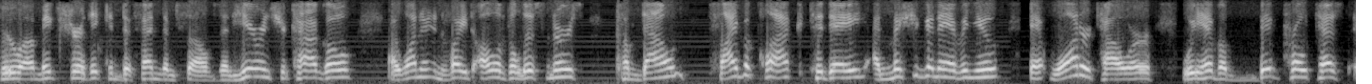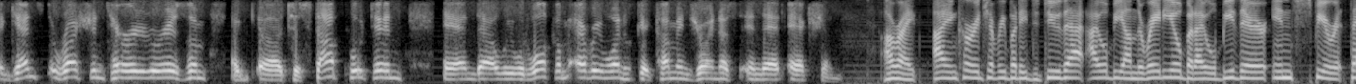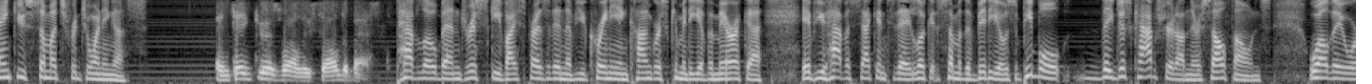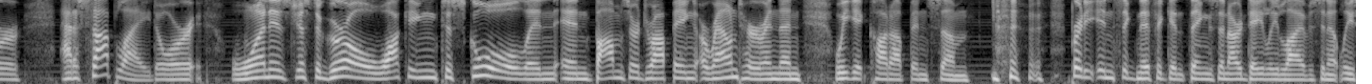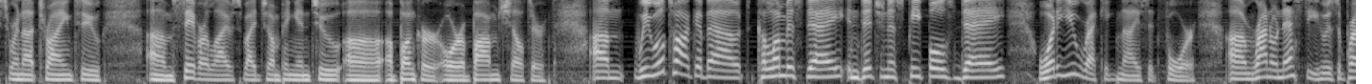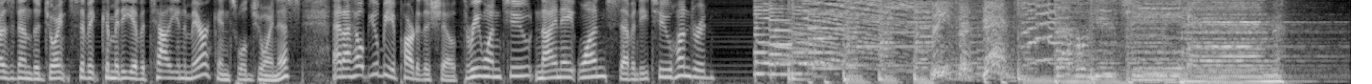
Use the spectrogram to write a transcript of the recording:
to uh, make sure they can defend themselves. And here in Chicago, I want to invite all of the listeners come down five o'clock today on Michigan Avenue at Water Tower. We have a big protest against Russian terrorism uh, uh, to stop Putin, and uh, we would welcome everyone who could come and join us in that action. All right. I encourage everybody to do that. I will be on the radio, but I will be there in spirit. Thank you so much for joining us. And thank you as well, Lisa. All the best. Pavlo Bandriwsky, Vice President of Ukrainian Congress Committee of America. If you have a second today, look at some of the videos. People, they just captured on their cell phones while they were at a stoplight or one is just a girl walking to school and, and bombs are dropping around her. And then we get caught up in some pretty insignificant things in our daily lives, and at least we're not trying to um, save our lives by jumping into a, a bunker or a bomb shelter. Um, we will talk about Columbus Day, Indigenous Peoples Day. What do you recognize it for? Um, Ron Onesti, who is the president of the Joint Civic Committee of Italian Americans, will join us, and I hope you'll be a part of the show. 312 981 7200. Lisa Dent, WGN.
